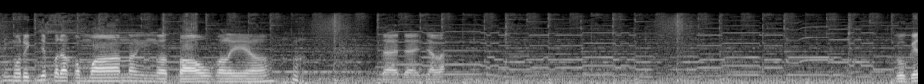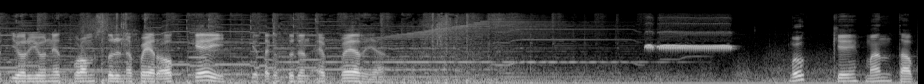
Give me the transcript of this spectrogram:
Ini muridnya pada ke mana? Nggak tahu kali ya. Ada aja lah. Go get your unit from student affair. Oke, kita ke student affair ya. Oke, mantap.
